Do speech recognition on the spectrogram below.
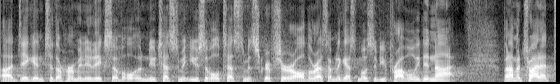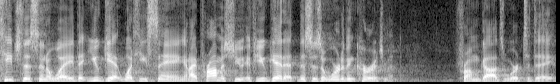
uh, dig into the hermeneutics of Old, New Testament use of Old Testament scripture, all the rest. I'm going to guess most of you probably did not. But I'm going to try to teach this in a way that you get what he's saying. And I promise you, if you get it, this is a word of encouragement from God's word today.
